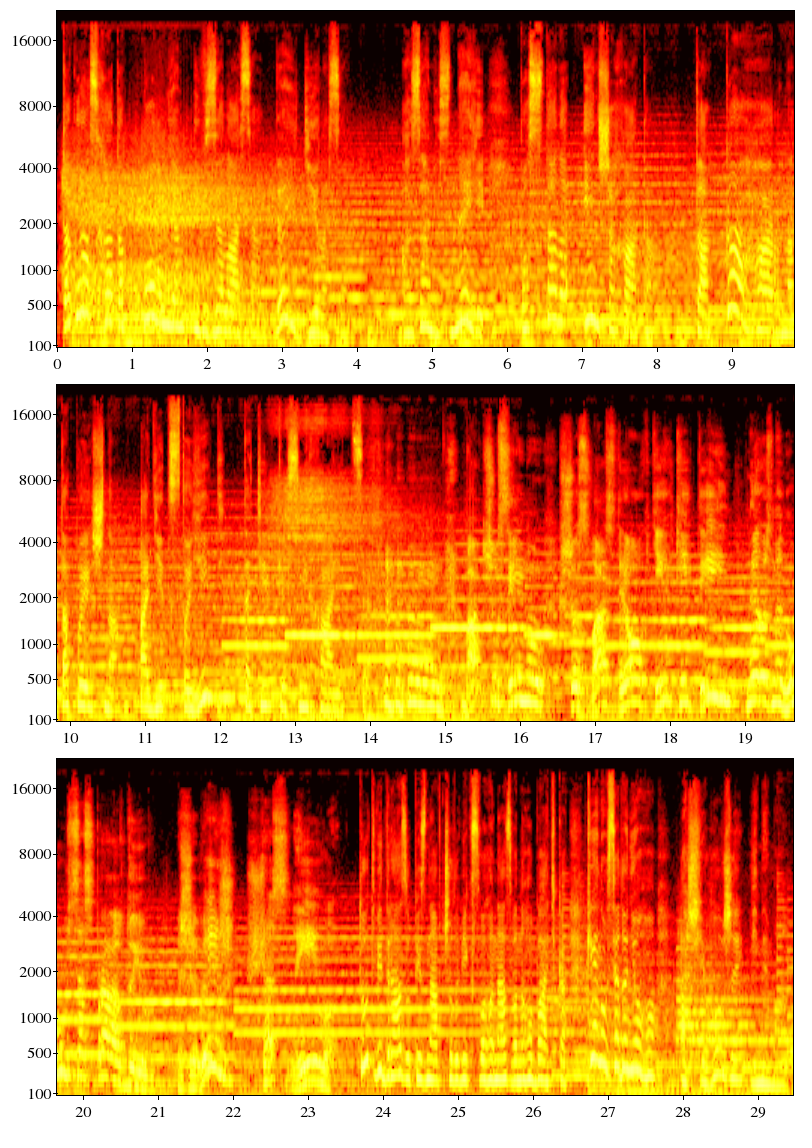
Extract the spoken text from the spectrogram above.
Так ураз хата полум'ям і взялася, де й ділася. А замість неї постала інша хата, така гарна та пишна, а дід стоїть та тільки всміхається. Бачу, сину, що з вас трьох тільки ти не розминувся з правдою. Живи ж щасливо. Тут відразу пізнав чоловік свого названого батька, кинувся до нього, аж його вже й нема.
